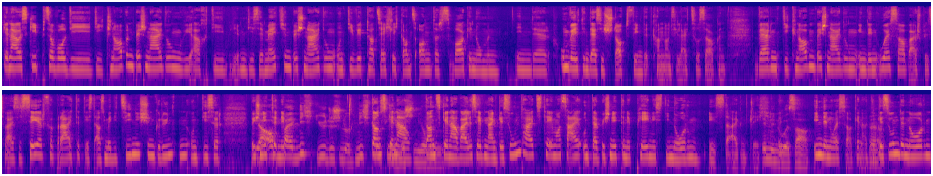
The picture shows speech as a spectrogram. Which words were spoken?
Genau, es gibt sowohl die, die Knabenbeschneidung wie auch die, eben diese Mädchenbeschneidung und die wird tatsächlich ganz anders wahrgenommen in der Umwelt, in der sie stattfindet, kann man vielleicht so sagen. Während die Knabenbeschneidung in den USA beispielsweise sehr verbreitet ist aus medizinischen Gründen und dieser beschnittene... Ja, auch bei nicht-jüdischen und nicht Ganz genau, Jungen. ganz genau, weil es eben ein Gesundheitsthema sei und der beschnittene Penis die Norm ist eigentlich. In den USA. In den USA, genau. Ja. Die gesunde Norm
